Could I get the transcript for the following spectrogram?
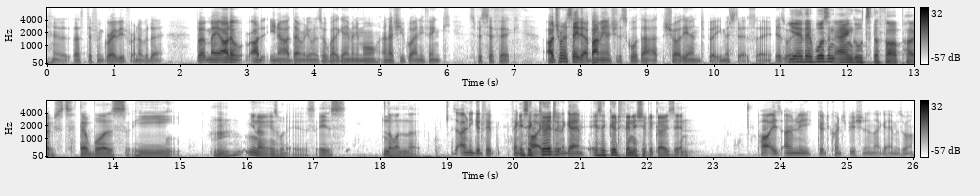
that's different gravy for another day. But mate, I don't, I, you know, I don't really want to talk about the game anymore unless you've got anything specific. I just want to say that Aubameyang should have scored that shot at the end, but he missed it. So it is what Yeah, is. there was an angle to the far post. There was he, hmm, you know, is what it is. It's not one that it's the only good thi- thing It's a good- in the game. it's a good finish if it goes in. Partey's only good contribution in that game as well.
